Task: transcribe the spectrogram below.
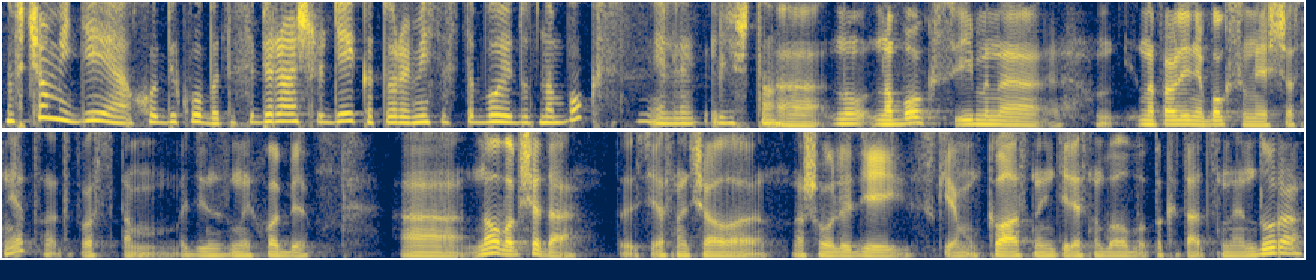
Ну в чем идея хобби-клуба? Ты собираешь людей, которые вместе с тобой идут на бокс или, или что? А, ну, на бокс именно направления бокса у меня сейчас нет, это просто там один из моих хобби. А, но вообще да. То есть я сначала нашел людей, с кем классно, интересно было бы покататься на эндуро,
